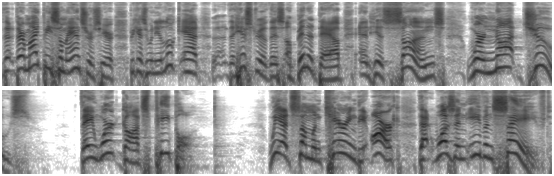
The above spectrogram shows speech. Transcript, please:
th- there might be some answers here because when you look at uh, the history of this, Abinadab and his sons were not Jews, they weren't God's people. We had someone carrying the ark that wasn't even saved.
